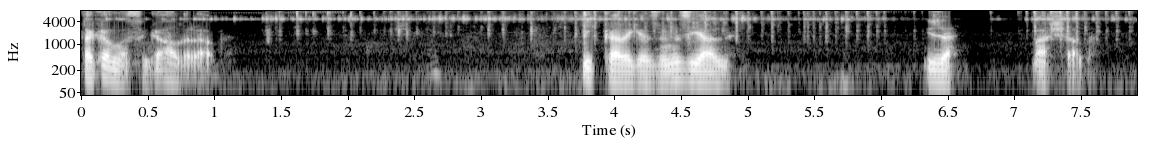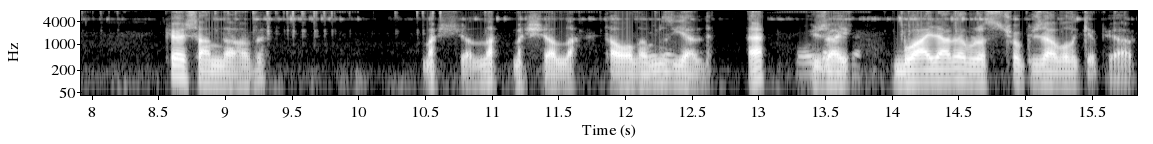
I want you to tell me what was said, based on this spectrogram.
Takılmasın kaldır abi. İlk karagözümüz geldi. Güzel. Maşallah. Köy sandı abi. Maşallah maşallah. Tavalarımız geldi. He? Güzel. Bu aylarda burası çok güzel balık yapıyor abi.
